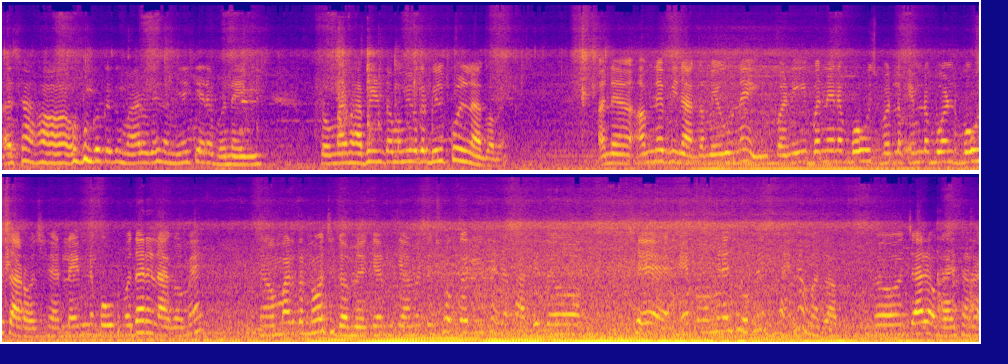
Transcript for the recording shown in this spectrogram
અચ્છા હા હું કહું કે તું મારું કહેશે મેં ક્યારે બનાવી? તો મારા ભાભીને તો મમ્મી વગર બિલકુલ ના ગમે. અને અમને બી ના ગમે એવું નહીં. પણ એ બંનેને બહુ જ મતલબ એમનો બોન્ડ બહુ સારો છે. એટલે એમને બહુ વધારે ના ગમે. અમારે તો ન જ ગમે, કેમ કે અમે તો છોકરીઓ છે ને, ભાભી તો છે. એ પણ અમને છોકરી જ થાય ને, મતલબ. તો ચાલો ગાઈસ હવે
